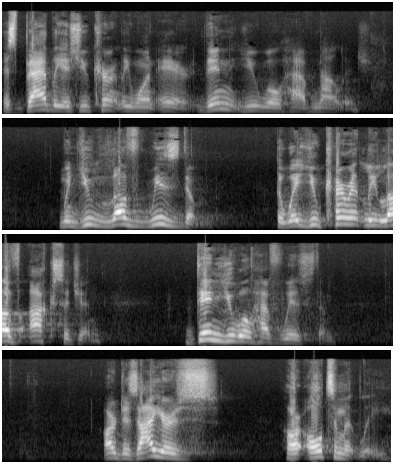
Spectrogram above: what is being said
as badly as you currently want air, then you will have knowledge. When you love wisdom the way you currently love oxygen, then you will have wisdom. Our desires are ultimately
